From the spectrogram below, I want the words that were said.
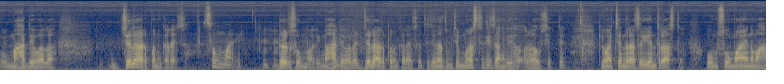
महादेवाला जल अर्पण करायचं. सोमवारी. दर सोमवारी महादेवाला जल अर्पण करायचं त्याच्यानं तुमची मनस्थिती चांगली राह- शकते. किंवा चंद्राचं यंत्र असतं ओम सोमाय नमः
